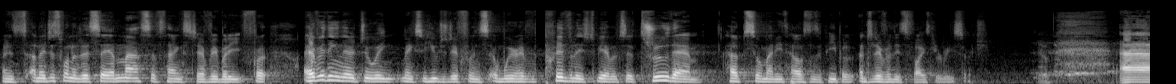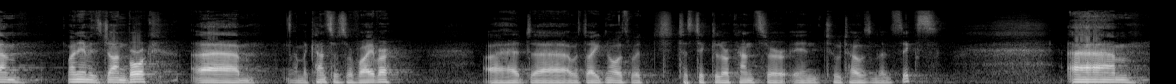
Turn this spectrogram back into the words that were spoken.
And, and I just wanted to say a massive thanks to everybody for everything they're doing makes a huge difference, and we have a privilege to be able to, through them, help so many thousands of people and deliver this vital research. Um, my name is John Burke. Um, I'm a cancer survivor. I had uh, I was diagnosed with testicular cancer in 2006. Um,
